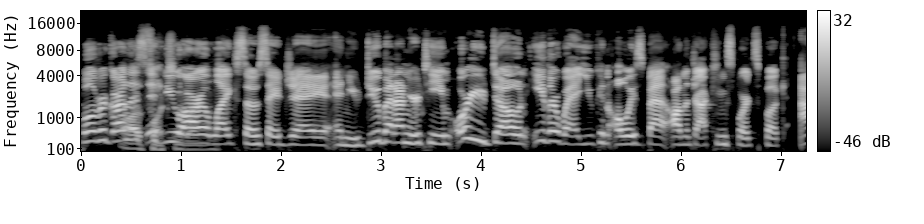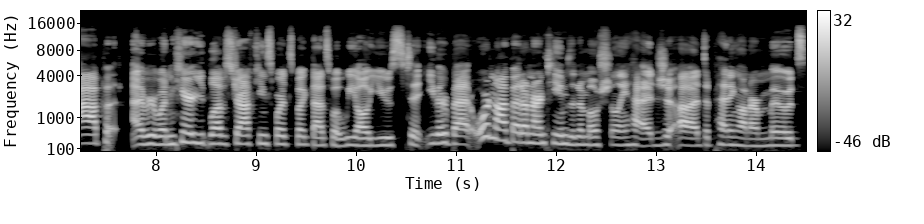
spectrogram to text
Well, regardless if you are like So Say Jay and you do bet on your team or you don't, either way, you can always bet on the DraftKings Sportsbook app. Everyone here loves DraftKings Sportsbook. That's what we all use to either bet or not bet on our teams and emotionally hedge, uh, depending on our moods.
